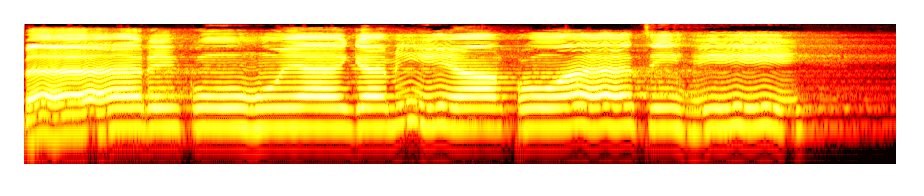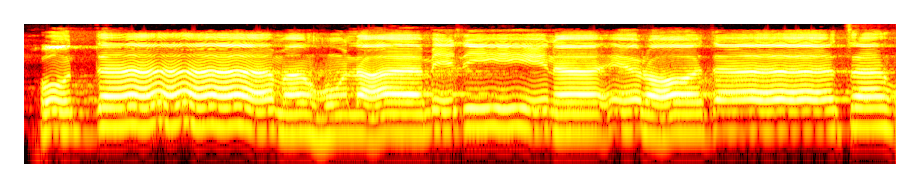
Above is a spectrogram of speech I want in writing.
باركوه يا جميع قواته. خدامه العاملين إراداته.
